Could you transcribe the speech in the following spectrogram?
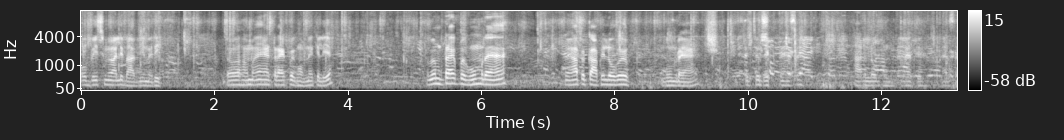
वो बीच में वाली भाभी है मेरी। तो हम आए हैं ट्रैक पे घूमने के लिए। अभी हम ट्रैक पे घूम रहे हैं। तो यहाँ पे काफ़ी लोग घूम रहे हैं। पीछे देखते हैं ऐसे। सारे लोग घूमते रहते हैं ऐसे।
